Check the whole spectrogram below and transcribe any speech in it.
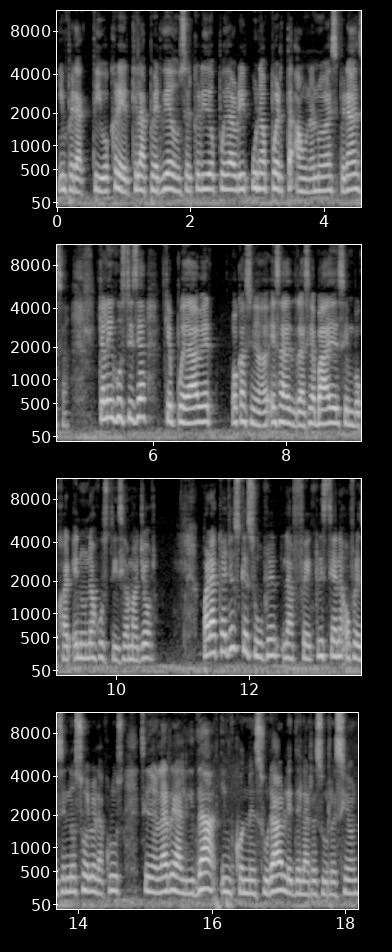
imperativo creer que la pérdida de un ser querido puede abrir una puerta a una nueva esperanza, que la injusticia que pueda haber ocasionado esa desgracia va a desembocar en una justicia mayor. Para aquellos que sufren, la fe cristiana ofrece no solo la cruz, sino la realidad inconmensurable de la resurrección.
